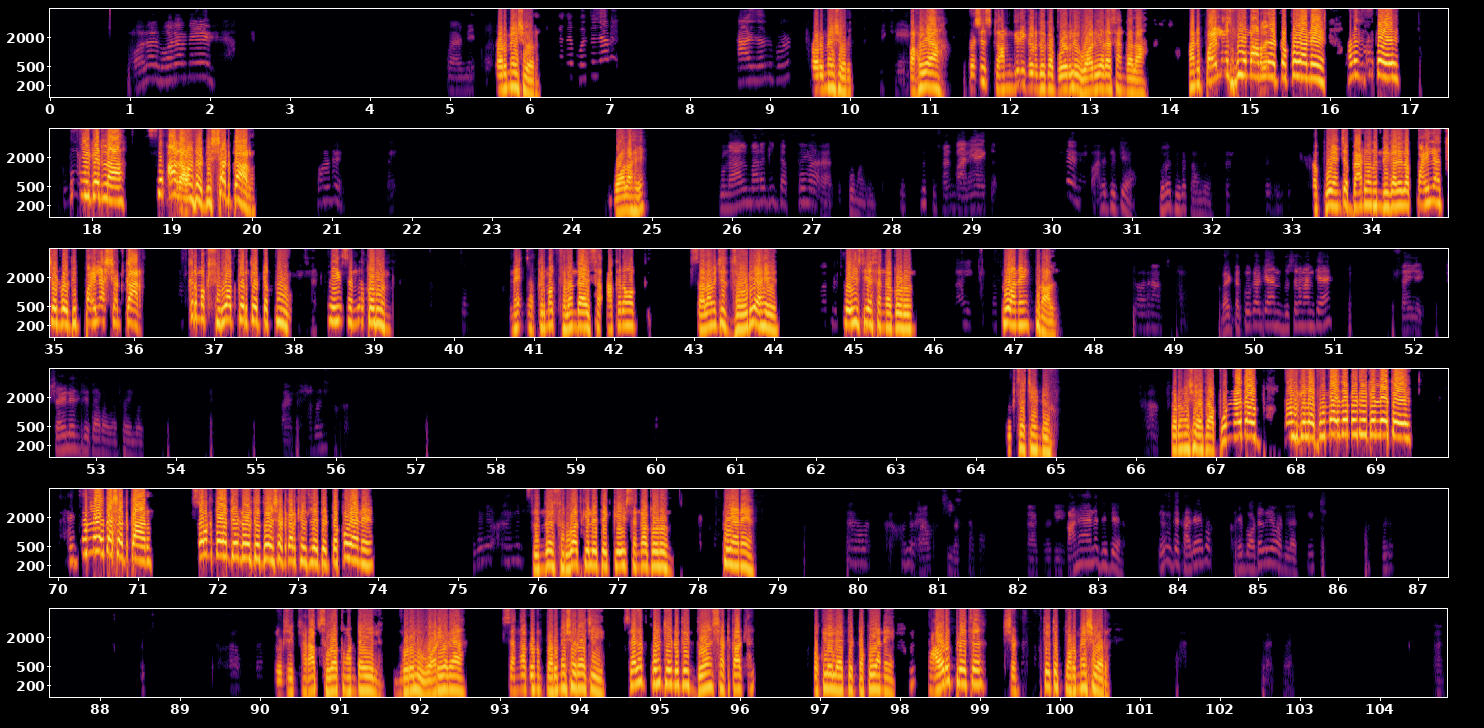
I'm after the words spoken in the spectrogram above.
Parameshwar Parameshwar पाहूया. तशीच कामगिरी करतो का बोरली वॉरियर संघाला. आणि पहिलाच बॉल मारलाय टकोळ्याने आणि जातोय विकेटला सहा धावांसाठी षटकार. बॉल आहे कुणाल मारा की टप्पू मारा पाणी आहे टप्पू यांच्या बॅट मधून निघालेला पहिल्या चेंडूवरती पहिला षटकार. आक्रमक सुरुवात करतोय टप्पू. ते संघाकडून आक्रमक फलंदाज आक्रमक सलामीची जोडी आहे. तेवीस या संघाकडून. टप्पू आणि कुणाल? भाई टक्कू का क्या? दूसरा नाम क्या है? शैलेश. शैलेश. पुढचा चेंडू. परमेश्वराचा पुन्हा एकदा पूल केला पुन्हा एकदा मिडू केले होते पुन्हा एकदा षटकार. सलग दोन चेंडू होते दोन षटकार खेचले होते टकोयाने. सुंदर सुरुवात केली ते केश संघाकडून टकोयाने. थोडीशी खराब सुरुवात म्हणता येईल. बोरल वॉरियर या. संघाकडून परमेश्वराची सलग कोण चेंडू ते दोन षटकार ठोकलेले आहेत ते टक्कू पॉवर प्लेचं षटक तो परमेश्वर.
